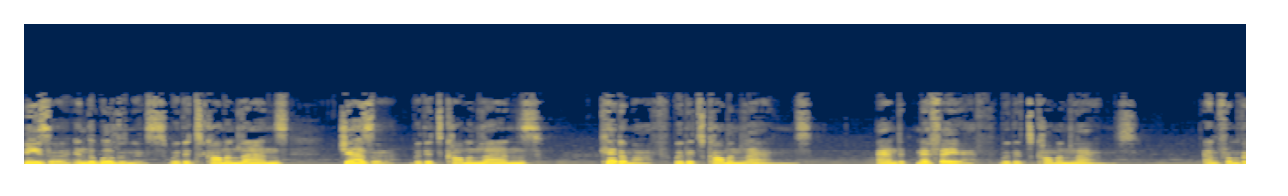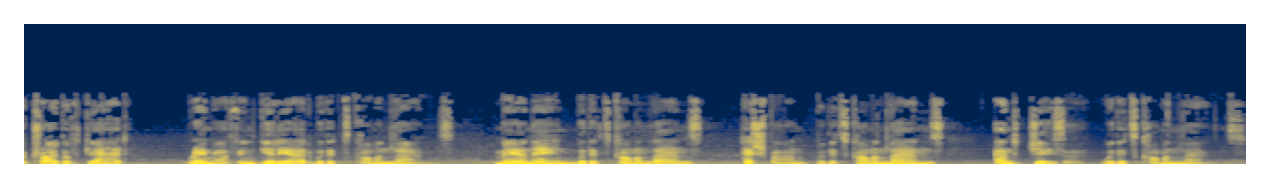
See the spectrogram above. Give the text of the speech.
Bezer in the wilderness with its common lands, Jazer with its common lands, Kedemoth with its common lands, and Mephaath with its common lands. And from the tribe of Gad, Ramoth in Gilead with its common lands, Mahanaim with its common lands, Heshbon with its common lands, and Jazer with its common lands.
